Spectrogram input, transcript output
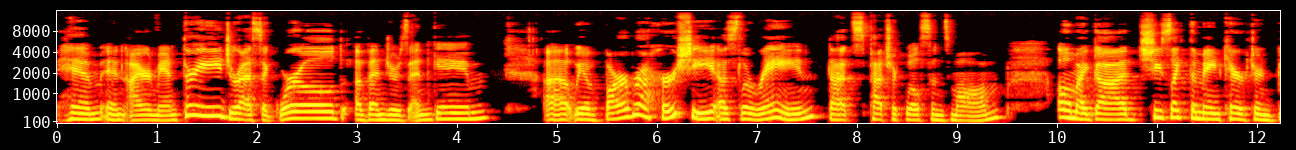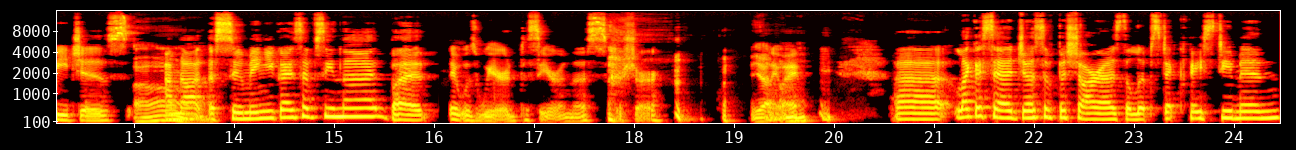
him in Iron Man Three, Jurassic World, Avengers Endgame. Uh, we have Barbara Hershey as Lorraine. That's Patrick Wilson's mom. Oh my god, she's like the main character in Beaches. Oh. I'm not assuming you guys have seen that, but it was weird to see her in this for sure. yeah. Anyway. Uh, like I said, Joseph Bishara as the lipstick face demon.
